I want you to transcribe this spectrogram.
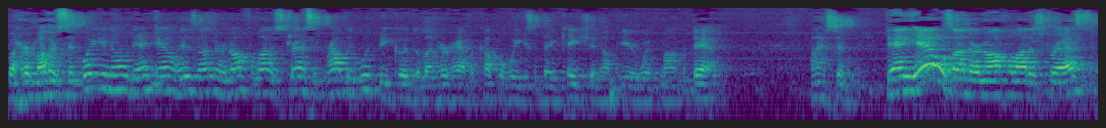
But her mother said, Well, you know, Danielle is under an awful lot of stress. It probably would be good to let her have a couple weeks of vacation up here with mom and dad. And I said, Danielle's under an awful lot of stress.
